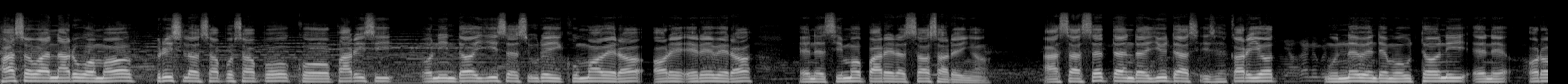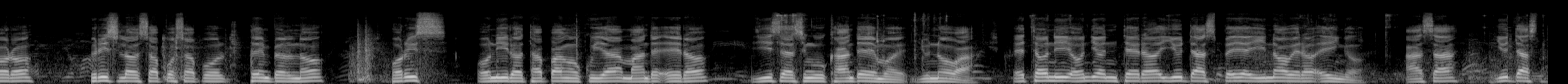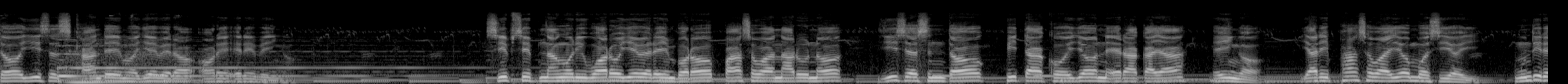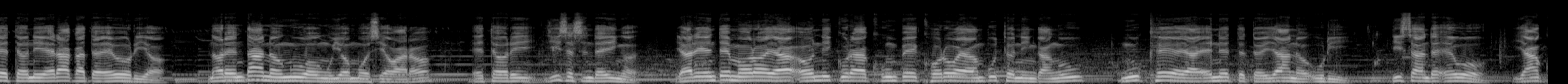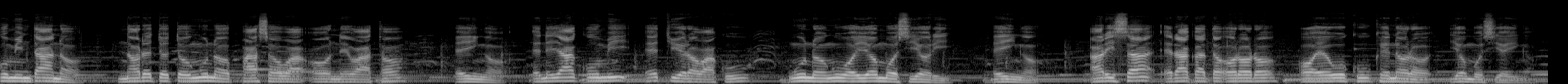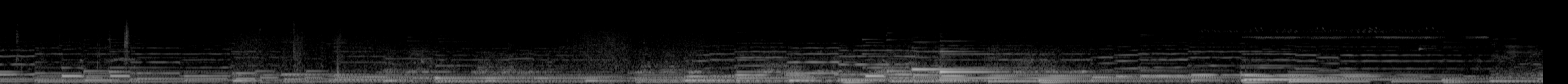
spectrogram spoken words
Passover naruomo prislo sapo sapo ko parisi onindo Jesus urei kumawera ore erewera ene simo parera sasarenga. Asa setanda Judas Iscariot ngunewende mo utoni ene ororo prislo sapo sapo tempel no poris oniro tapango kuya mande ero Jesus ngu kande mo yunowa. Etoni onion tera Judas peye inowero eingo. Asa Judas do Jesus kande mo yewero ore erewingo. Sip sip nangori waro yewere imboro pasowa naruno Jesus ndo pita ko yon erakaya eingo. Yari pasowa yo mosioi. Ngundire toni erakata eurio. Norendano nguo nguyo mosiowaro. Etori Jesus ndeingo. Yari ente moroya onikura kumbe koroya ambuto ningangu. Ngu enete to yano uri. Disande ewo yakumindano. Noretoto nguno pasowa o newato. Eingo. Ene yakumi etuero waku. Nguno nguo yo mosiori. Eingo. Arisa erakata ororo o ewoku kenoro yo mosioingo.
